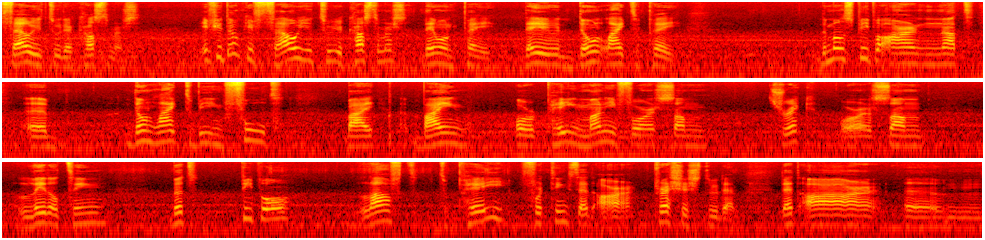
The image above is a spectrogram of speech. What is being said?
value to their customers. If you don't give value to your customers, they won't pay. They don't like to pay. The most people are not uh, don't like to being fooled by buying or paying money for some trick or some little thing, but people love to pay for things that are precious to them, that are um,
